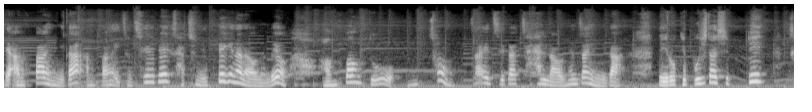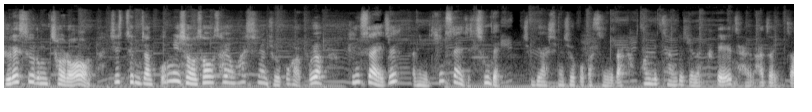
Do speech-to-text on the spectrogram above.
네, 안방입니다. 안방은 2,700, 4,600이나 나오는데요. 안방도 엄청 사이즈가 잘 나온 현장입니다. 네, 이렇게 보시다시피 드레스룸처럼 시스템장 꾸미셔서 사용하시면 좋을 것 같고요. 퀸 사이즈 아니면 킹 사이즈 침대 준비하시면 좋을 것 같습니다. 환기창도 꽤나 크게 잘 나져 있죠.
